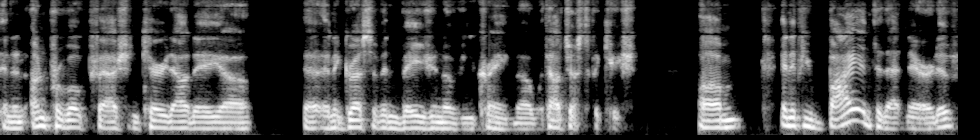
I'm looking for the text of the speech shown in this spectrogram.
in an unprovoked fashion, carried out a uh, an aggressive invasion of Ukraine uh, without justification. Um, and if you buy into that narrative,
